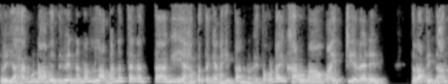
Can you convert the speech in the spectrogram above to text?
ඒතර යහගුණ අවදි වෙන්න නම් ලබන තැනත්තාගේ යහපත ගැන හිතන්න ඕනේ. එතකොටයි කරුණාව මෛත්‍රිය වැඩෙන්නේ. ඒතර අපි දන්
